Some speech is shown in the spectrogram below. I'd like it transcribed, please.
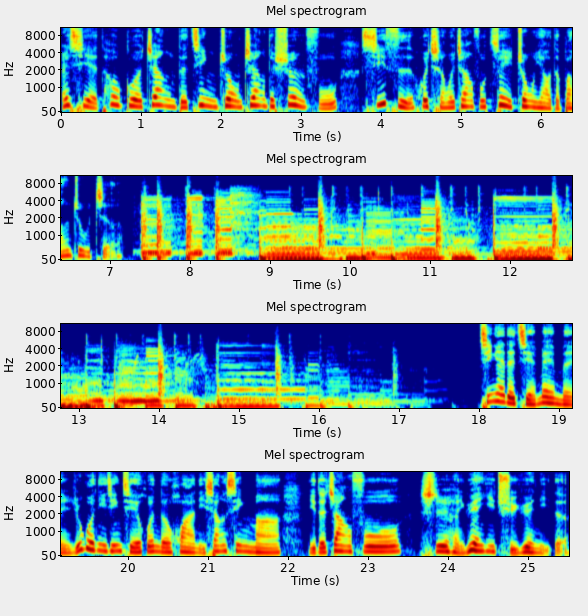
而且透过这样的敬重、这样的顺服，妻子会成为丈夫最重要的帮助者。亲爱的姐妹们，如果你已经结婚的话，你相信吗？你的丈夫是很愿意取悦你的，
